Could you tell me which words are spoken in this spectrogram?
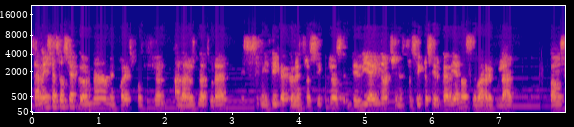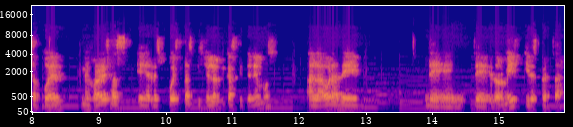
También se asocia con una mejor exposición a la luz natural. Eso significa que nuestros ciclos de día y noche, nuestro ciclo circadiano se va a regular. Vamos a poder mejorar esas eh, respuestas fisiológicas que tenemos a la hora de de, dormir y despertar.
